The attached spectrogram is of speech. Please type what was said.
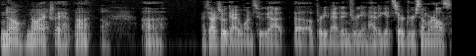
No, no, actually, I have not. Oh. Uh, I talked to a guy once who got uh, a pretty bad injury and had to get surgery somewhere else.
